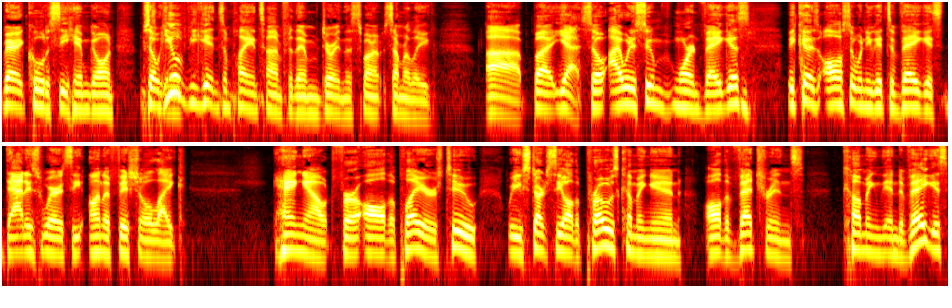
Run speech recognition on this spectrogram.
very cool to see him going. So he'll be getting some playing time for them during the summer, summer league. Uh, but yeah, so I would assume more in Vegas because also when you get to Vegas, that is where it's the unofficial like hangout for all the players too, where you start to see all the pros coming in, all the veterans coming into Vegas.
